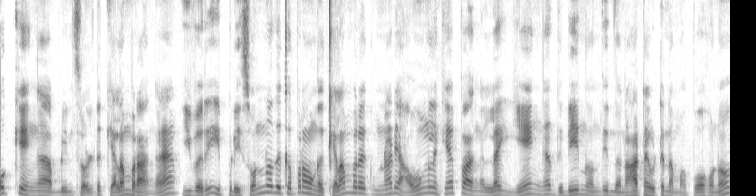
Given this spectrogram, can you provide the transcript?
ஓகேங்க அப்படின்னு சொல்லிட்டு கிளம்புறாங்க. இவர் இப்படி சொன்னதுக்கப்புறம் அவங்க கிளம்புறதுக்கு முன்னாடி அவங்களும் கேட்பாங்கல்ல ஏங்க திடீர்னு வந்து இந்த நாட்டை விட்டு நம்ம போகணும்.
